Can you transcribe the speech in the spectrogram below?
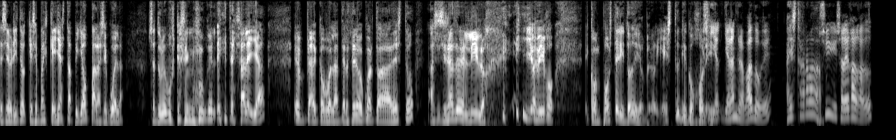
este señorito, que sepáis que ya está pillado para la secuela. O sea, tú le buscas en Google y te sale ya, en plan, como en la tercera o cuarta de esto, asesinato en el Nilo. y yo digo, con póster y todo, y yo, pero ¿y esto qué cojones? Sí, ya, ya la han grabado, ¿eh? Ahí está grabada. Sí, sale Gal Gadot.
